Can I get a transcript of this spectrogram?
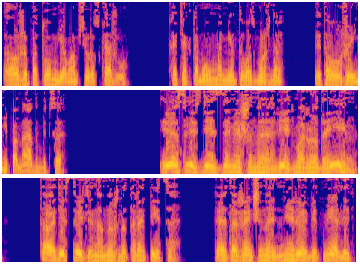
а уже потом я вам все расскажу. Хотя к тому моменту, возможно, этого уже и не понадобится». «Если здесь замешана ведьма рода Ин, то действительно нужно торопиться. Эта женщина не любит медлить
